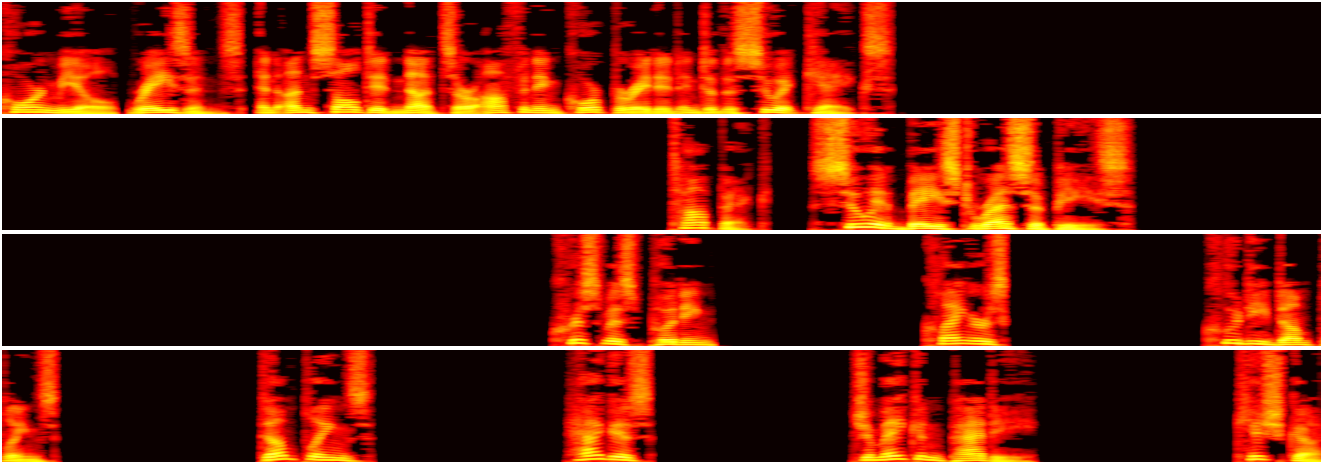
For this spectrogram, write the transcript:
cornmeal, raisins, and unsalted nuts are often incorporated into the suet cakes. Suet-based recipes. Christmas pudding. Clangers. Clootie dumplings. Dumplings. Haggis. Jamaican patty. Kishka,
